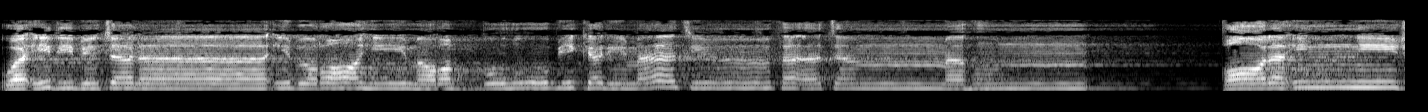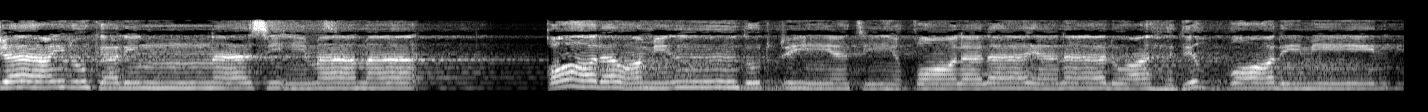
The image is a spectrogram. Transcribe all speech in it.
وإذ ابتلى إبراهيم ربه بكلمات فأتمهن قال إني جاعلك للناس إماما قال ومن ذريتي قال لا ينال عهد الظالمين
